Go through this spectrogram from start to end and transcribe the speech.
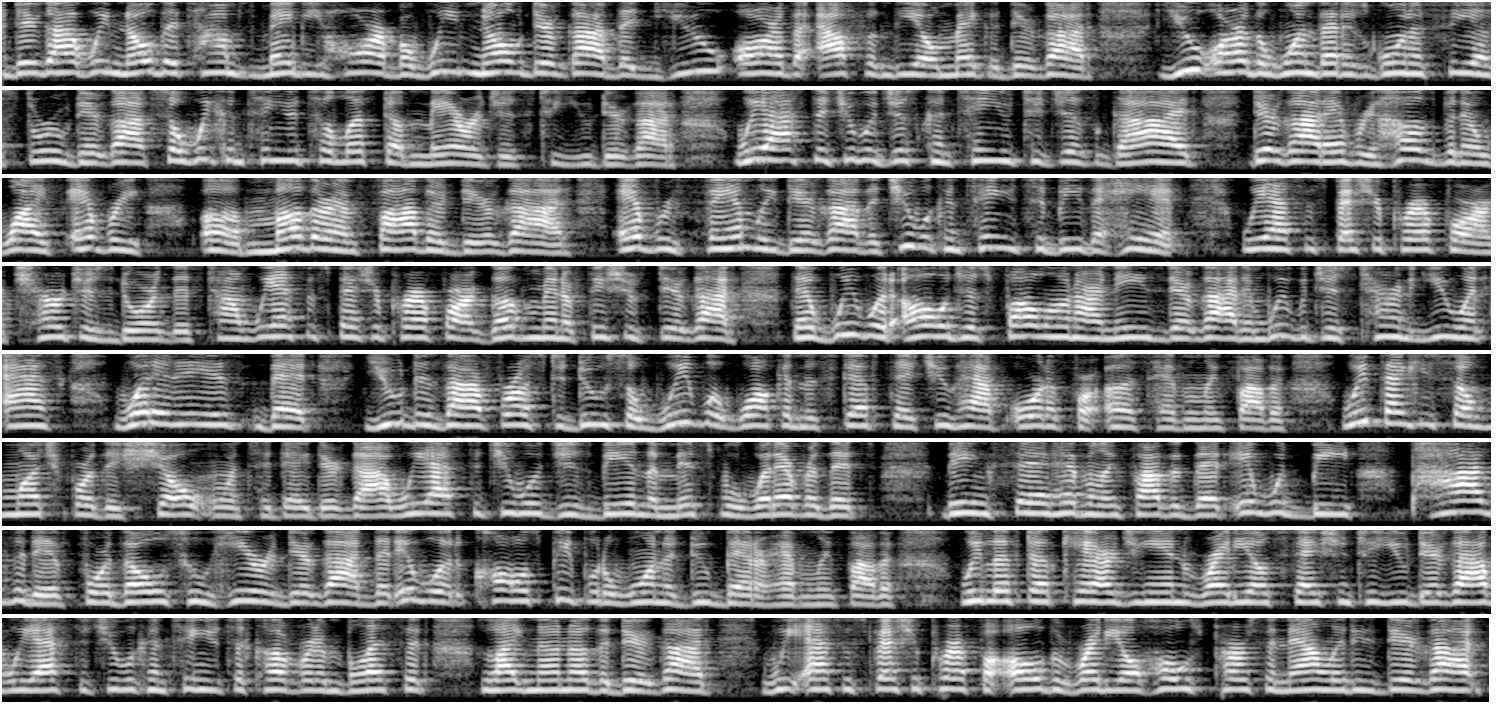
Dear God, we know that times may be hard, but we know, dear God, that you are the Alpha and the Omega, dear God. You are the one that is going to see us through, dear God. So we continue to lift up marriages to you, dear God. We ask that you would just continue to just guide, dear God, every husband and wife, every uh, mother and father, dear God, every family, dear God, that you would continue to be the head. We ask a special prayer for our churches during this time. We ask a special prayer for our government officials, dear God, that we would all just fall on our knees, dear God, and we would just turn to you and ask ask what it is that you desire for us to do so we would walk in the steps that you have ordered for us, Heavenly Father. We thank you so much for this show on today, dear God. We ask that you would just be in the midst with whatever that's being said, Heavenly Father, that it would be positive for those who hear it, dear God, that it would cause people to want to do better, Heavenly Father. We lift up KRGN radio station to you, dear God. We ask that you would continue to cover it and bless it like none other, dear God. We ask a special prayer for all the radio host personalities, dear God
